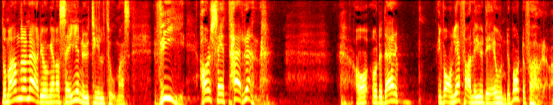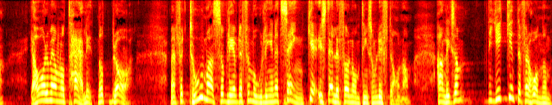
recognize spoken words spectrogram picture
De andra lärjungarna säger nu till Thomas, vi har sett Herren. Ja, och det där i vanliga fall är ju det underbart att få höra. Va? Jag har varit med om något härligt, något bra. Men för Thomas så blev det förmodligen ett sänke istället för någonting som lyfte honom. Han liksom, det gick inte för honom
